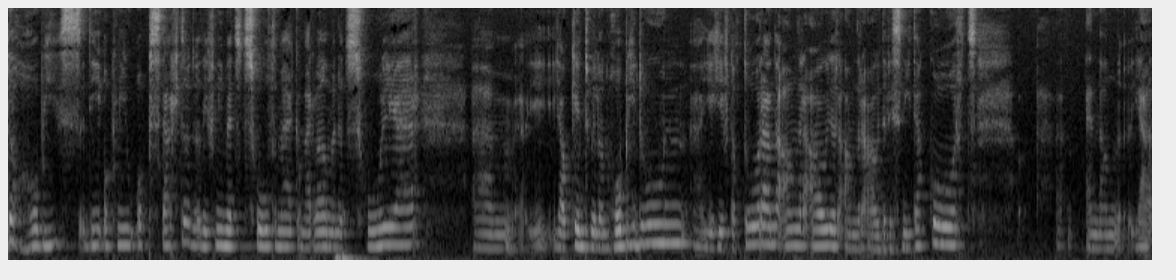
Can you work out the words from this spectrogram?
De hobby's die opnieuw opstarten. Dat heeft niet met school te maken, maar wel met het schooljaar. Um, jouw kind wil een hobby doen, uh, je geeft dat door aan de andere ouder, de andere ouder is niet akkoord. Uh, en dan, ja,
